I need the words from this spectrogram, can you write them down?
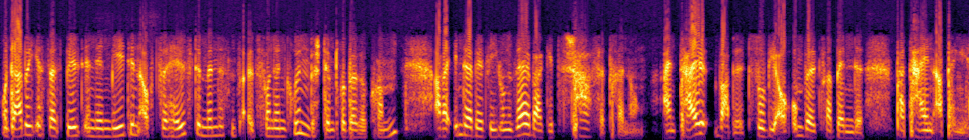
Und dadurch ist das Bild in den Medien auch zur Hälfte mindestens als von den Grünen bestimmt rübergekommen. Aber in der Bewegung selber gibt es scharfe Trennung. Ein Teil wabbelt, so wie auch Umweltverbände parteienabhängig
